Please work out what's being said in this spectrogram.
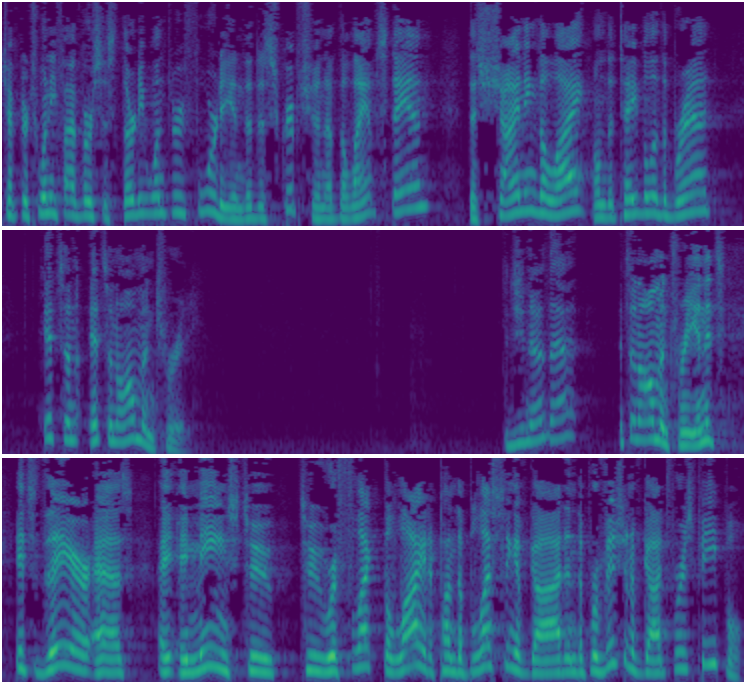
chapter 25 verses 31 through 40 in the description of the lampstand that's shining the light on the table of the bread, it's an, it's an almond tree. Did you know that? It's an almond tree and it's, it's there as a, a means to, to reflect the light upon the blessing of God and the provision of God for His people.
